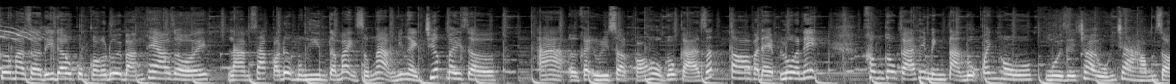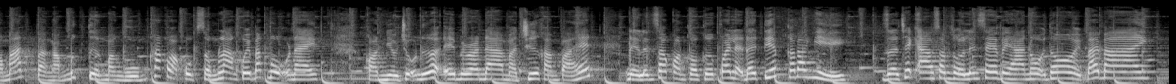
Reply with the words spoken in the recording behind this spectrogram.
Cơ mà giờ đi đâu cũng có đuôi bám theo rồi. Làm sao có được một nghìn tấm ảnh sống ảo như ngày trước bây giờ? À ở cạnh resort có hồ câu cá rất to và đẹp luôn ấy. Không câu cá thì mình tản bộ quanh hồ, Ngồi dưới tròi uống trà hóng gió mát Và ngắm bức tường bằng gốm khắc họa cuộc sống làng quê Bắc Bộ này. Còn nhiều chỗ nữa, Emeranda mà chưa khám phá hết. Để lần sau còn có cơ quay lại đây tiếp, các bác nhỉ? Giờ check out xong rồi lên xe về Hà Nội thôi. Bye bye.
